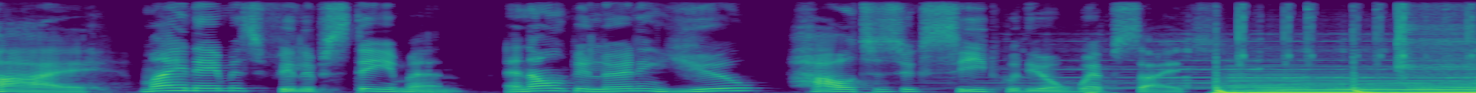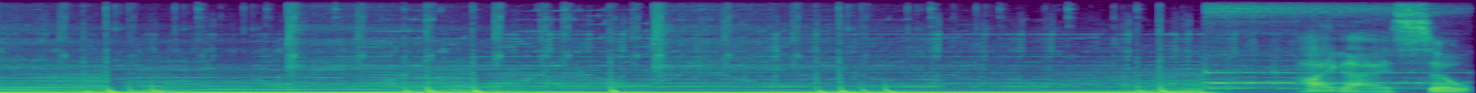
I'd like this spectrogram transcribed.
Hi, my name is Philip Steeman, and I'll be learning you how to succeed with your website. Hi guys, so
